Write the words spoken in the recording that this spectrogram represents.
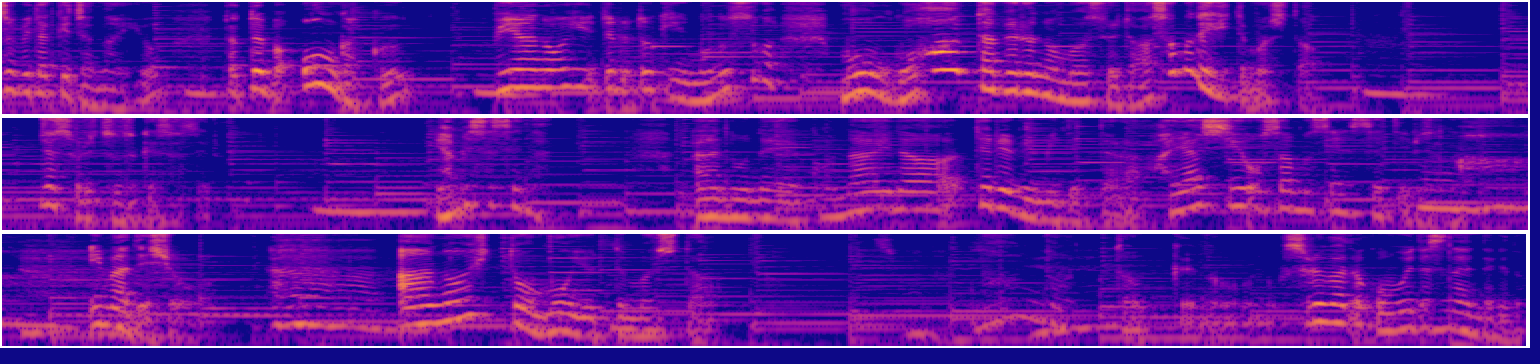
遊びだけじゃないよ。例えば音楽ピアノを弾いてる時にものすごいもうご飯食べるのも忘れて朝まで弾いてました。じゃあそれ続けさせる。やめさせない。あのねこの間テレビ見てたら林修先生っているじゃない。今でしょああの人も言ってました。何だったっけな？それがなんか思い出せないんだけど。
